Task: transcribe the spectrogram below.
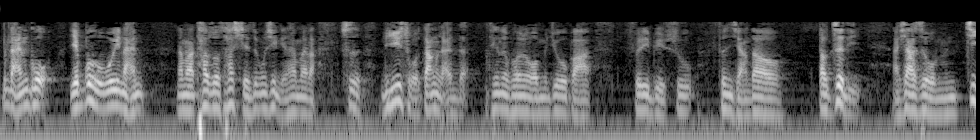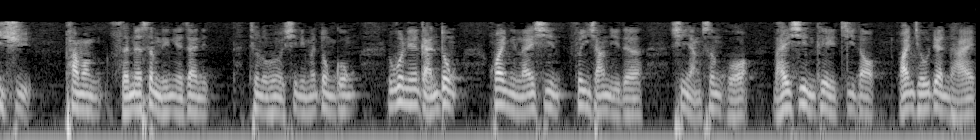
不难过，也不为难。那么他说他写这封信给他们了，是理所当然的。听众朋友，我们就把菲律比书分享到到这里啊，下次我们继续，盼望神的圣灵也在你听众朋友心里面动工。如果你也感动，欢迎你来信分享你的信仰生活，来信可以寄到环球电台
